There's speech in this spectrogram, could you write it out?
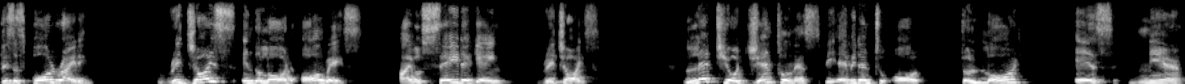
This is Paul writing Rejoice in the Lord always. I will say it again rejoice. Let your gentleness be evident to all. The Lord is near.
